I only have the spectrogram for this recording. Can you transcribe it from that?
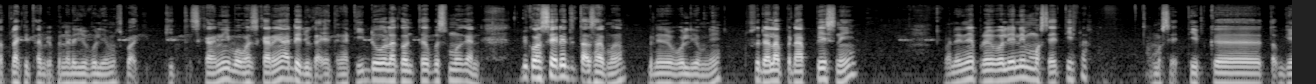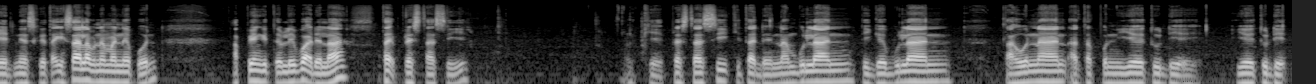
tak lah kita ambil penerangan volume sebab kita sekarang ni buat masa sekarang ni ada juga yang tengah tidur lah counter apa semua kan. Tapi konsep dia tetap sama penerangan volume ni. So dalam penapis ni maknanya penerangan volume ni most active lah. Most active ke top gainers ke tak kisahlah mana-mana pun. Apa yang kita boleh buat adalah type prestasi. Okay, prestasi kita ada 6 bulan, 3 bulan, tahunan ataupun year to day, year to date.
